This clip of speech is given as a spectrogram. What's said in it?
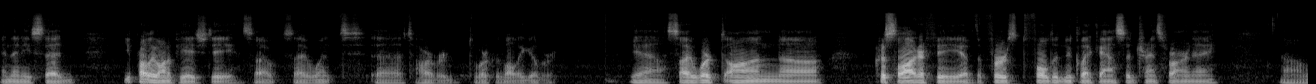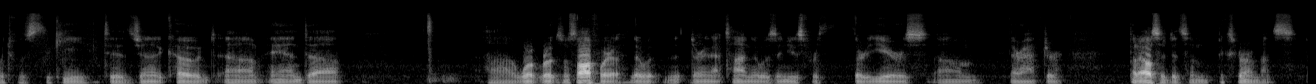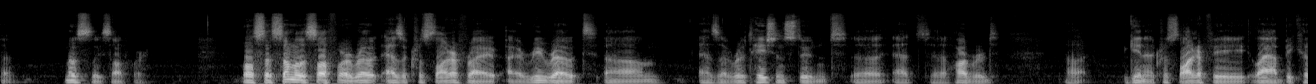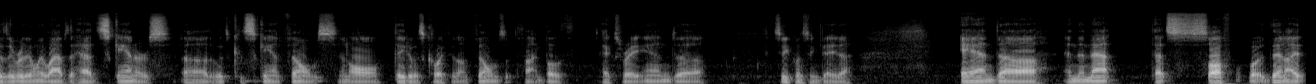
And then he said, you probably want a PhD. So I, so I went uh, to Harvard to work with Wally Gilbert. Yeah, so I worked on uh, crystallography of the first folded nucleic acid transfer RNA, uh, which was the key to the genetic code, um, and uh, uh, wrote some software that during that time that was in use for 30 years um, thereafter. But I also did some experiments, but mostly software. Well, so some of the software I wrote as a crystallographer, I, I rewrote um, as a rotation student uh, at uh, Harvard, uh, again, a crystallography lab because they were the only labs that had scanners uh, that could scan films, and all data was collected on films at the time, both X-ray and uh, sequencing data and uh, and then that that software then I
